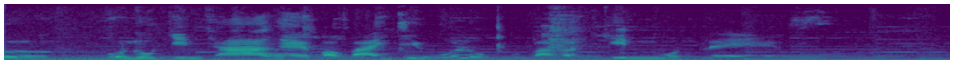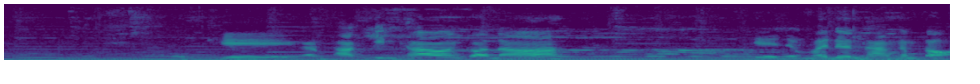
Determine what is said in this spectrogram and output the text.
อพวกหนูกินช้าไงป้าป๊าหิวอะลูกป้าป๊าก็กินหมดแล้ว โอเคงั้นพักกินข้าวกันก่อนเนาะโอเค เดี๋ยวค่อยเดินทางกันต่อ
